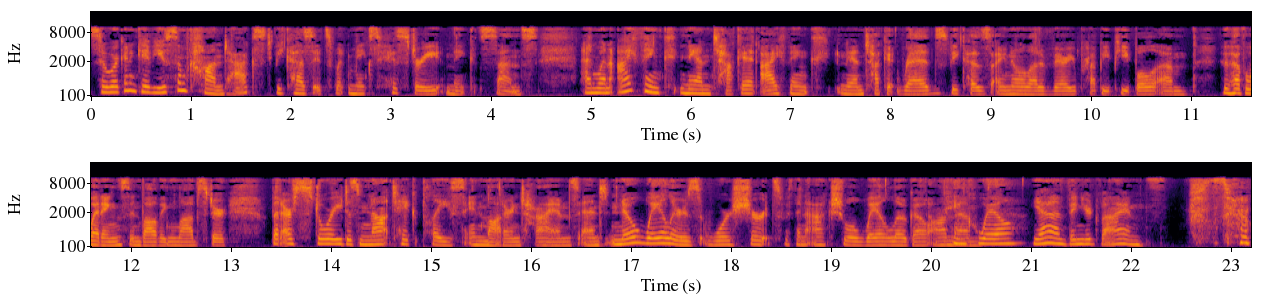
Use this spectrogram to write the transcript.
So we're going to give you some context because it's what makes history make sense. And when I think Nantucket, I think Nantucket Reds because I know a lot of very preppy people um, who have weddings involving lobster. But our story does not take place in modern times, and no whalers wore shirts with an actual whale logo on Pink them. Pink whale. Yeah, Vineyard Vines. so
